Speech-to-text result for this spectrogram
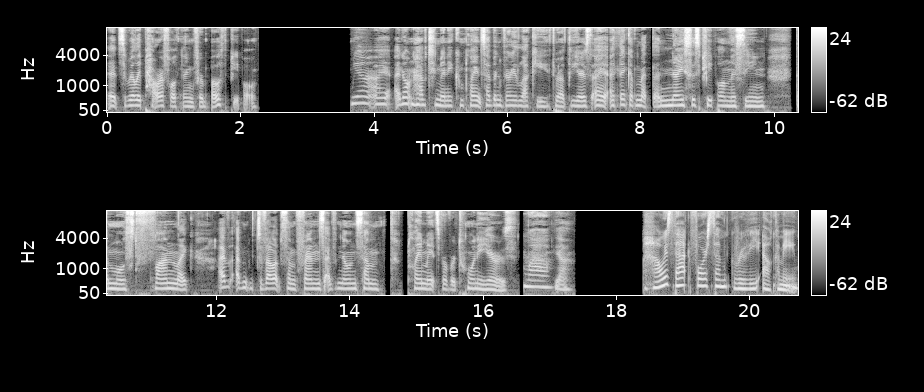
it's a really powerful thing for both people. Yeah, I, I don't have too many complaints. I've been very lucky throughout the years. I, I think I've met the nicest people in the scene, the most fun. Like, I've, I've developed some friends. I've known some playmates for over 20 years. Wow. Yeah. How is that for some groovy alchemy?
